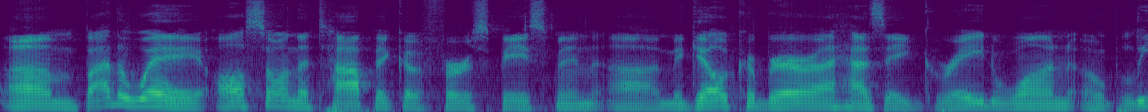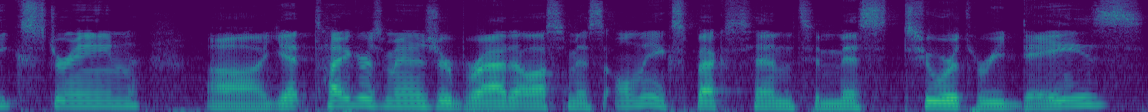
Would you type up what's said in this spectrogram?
Um, by the way, also on the topic of first baseman, uh, Miguel Cabrera has a grade one oblique strain. Uh, yet Tigers manager Brad Ausmus only expects him to miss two or three days.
